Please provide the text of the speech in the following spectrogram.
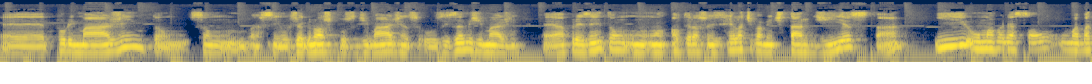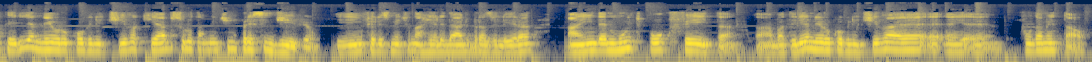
é, por imagem, então são assim os diagnósticos de imagens, os exames de imagem é, apresentam um, alterações relativamente tardias, tá? E uma avaliação, uma bateria neurocognitiva que é absolutamente imprescindível. E, infelizmente, na realidade brasileira ainda é muito pouco feita. Tá? A bateria neurocognitiva é, é, é, é fundamental.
